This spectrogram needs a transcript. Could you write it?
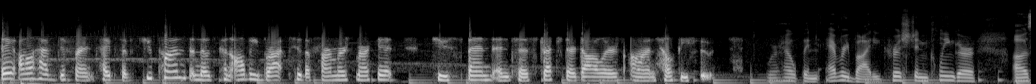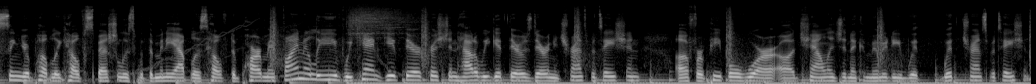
they all have different types of coupons, and those can all be brought to the farmers market to spend and to stretch their dollars on healthy foods. We're helping everybody. Kristen Klinger, Senior Public Health Specialist with the Minneapolis Health Department. Finally, if we can't get there, Kristen, how do we get there? Is there any transportation uh, for people who are uh, challenged in the community with, with transportation?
